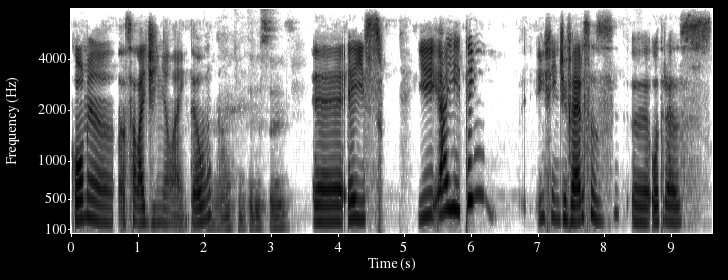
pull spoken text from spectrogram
Come a, a saladinha lá, então ah, que interessante. é, é isso. E aí tem, enfim, diversas eh, outras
